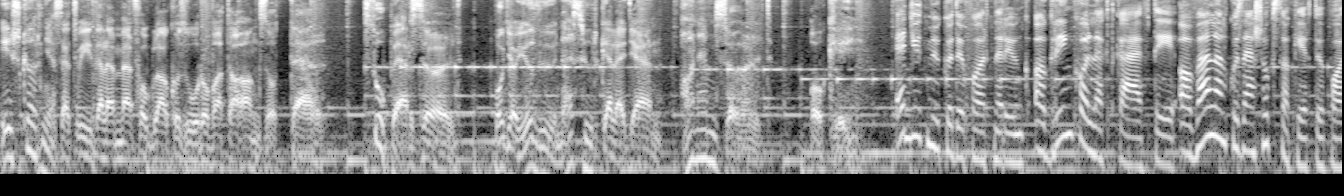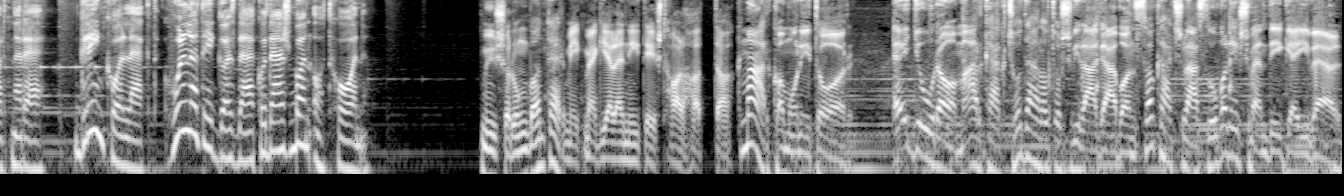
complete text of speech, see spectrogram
és környezetvédelemmel foglalkozó rovata hangzott el. Superzöld, hogy a jövő ne szürke legyen, hanem zöld. Oké? Okay? Együttműködő partnerünk a Green Collect Kft. a vállalkozások szakértő partnere. Green Collect. gazdálkodásban otthon. Műsorunkban termék megjelenítést hallhattak. Márka Monitor. Egy óra a márkák csodálatos világában Szakács Lászlóval és vendégeivel.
